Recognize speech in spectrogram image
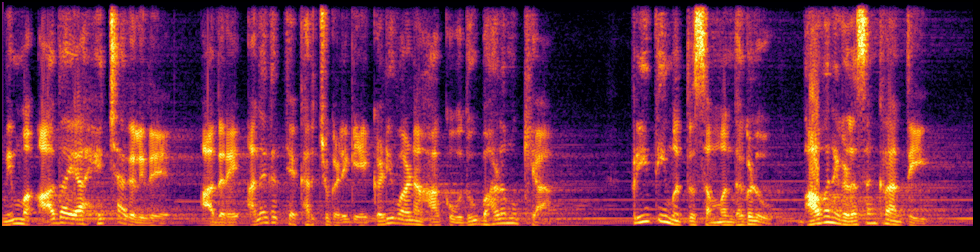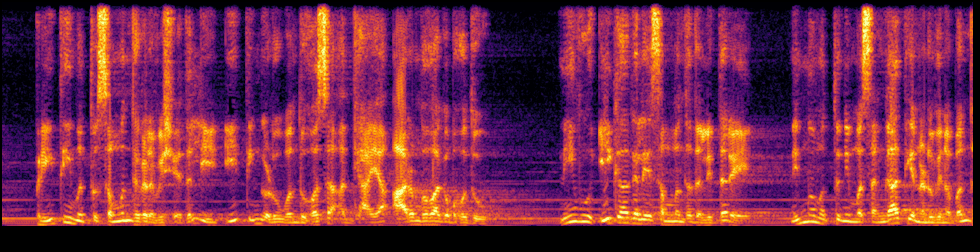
ನಿಮ್ಮ ಆದಾಯ ಹೆಚ್ಚಾಗಲಿದೆ. ಆದರೆ ಅನಗತ್ಯ ಖರ್ಚುಗಳಿಗೆ ಕಡಿವಾಣ ಹಾಕುವುದು ಬಹಳ ಮುಖ್ಯ. ಪ್ರೀತಿ ಮತ್ತು ಸಂಬಂಧಗಳು ಭಾವನೆಗಳ ಸಂಕ್ರಾಂತಿ. ಪ್ರೀತಿ ಮತ್ತು ಸಂಬಂಧಗಳ ವಿಷಯದಲ್ಲಿ ಈ ತಿಂಗಳು ಒಂದು ಹೊಸ ಅಧ್ಯಾಯ ಆರಂಭವಾಗಬಹುದು. ನೀವು ಈಗಾಗಲೇ ಸಂಬಂಧದಲ್ಲಿದ್ದರೆ ನಿಮ್ಮ ಮತ್ತು ನಿಮ್ಮ ಸಂಗಾತಿಯ ನಡುವಿನ ಬಂಧ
